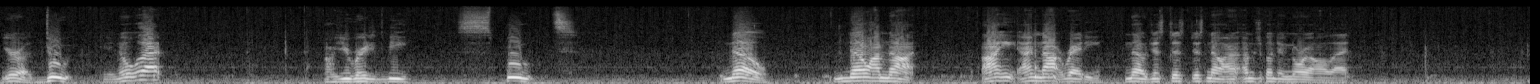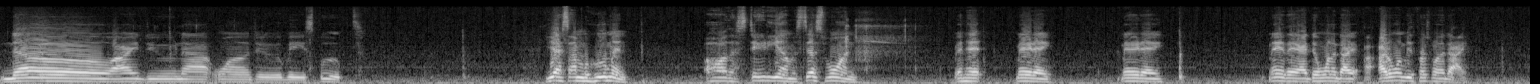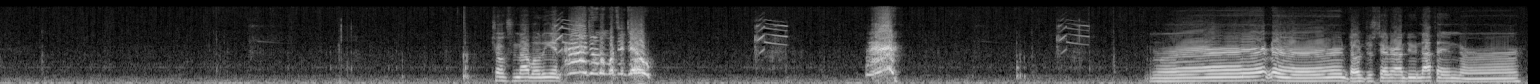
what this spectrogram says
You're a dude. You know that? Are you ready to be spooked? No. No, I'm not. I I'm not ready. No, just just just no. I, I'm just going to ignore all that. No, I do not want to be spooked. Yes, I'm a human. Oh, the stadium is this one. Been hit. Mayday. Mayday. Mayday. I don't want to die. I I don't want to be the first one to die. Chunks are not loading in. Ah, I don't know what to do! Ah! Don't just stand around do nothing. Woo!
